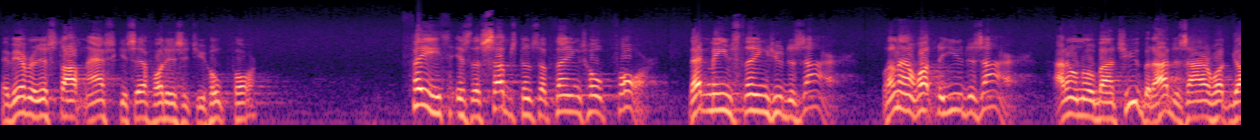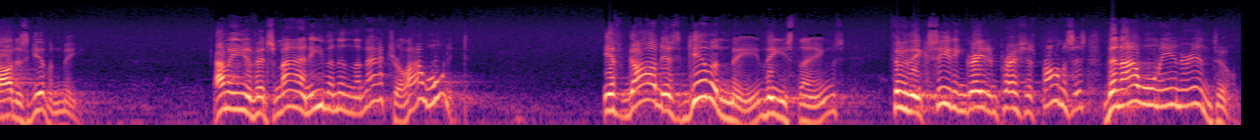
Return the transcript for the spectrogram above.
Have you ever just stopped and asked yourself, What is it you hope for? Faith is the substance of things hoped for. That means things you desire. Well, now, what do you desire? I don't know about you, but I desire what God has given me. I mean, if it's mine, even in the natural, I want it. If God has given me these things through the exceeding great and precious promises, then I want to enter into them.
